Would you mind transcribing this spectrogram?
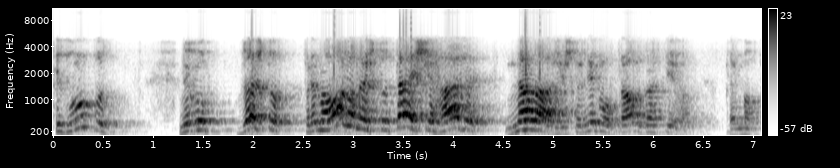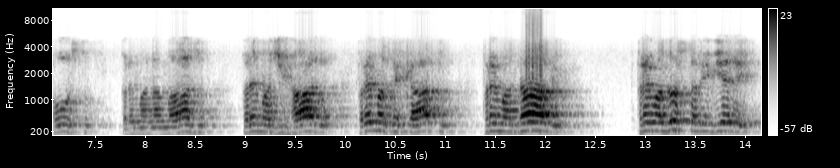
To je glupost. Nego, zašto? Prema onome što taj šehadet nalaži, što njegovo pravo zahtjeva prema postu, prema namazu, prema džihadu, prema zekatu, prema davi, prema dostavi vjere.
